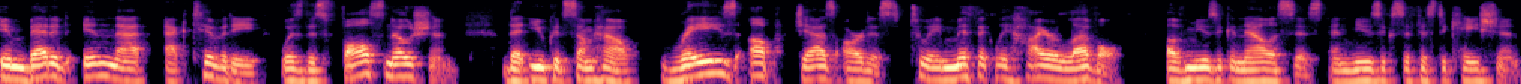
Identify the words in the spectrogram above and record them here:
embedded in that activity was this false notion that you could somehow raise up jazz artists to a mythically higher level of music analysis and music sophistication,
